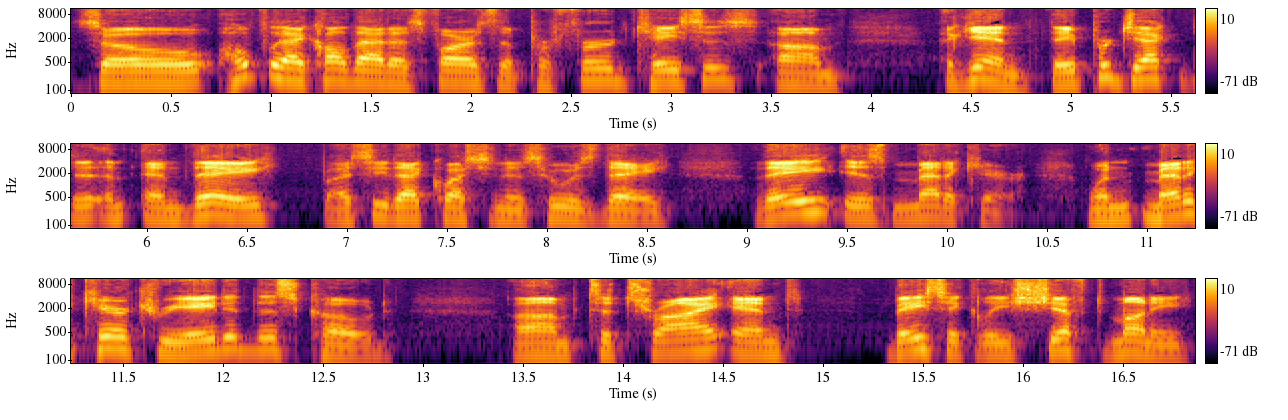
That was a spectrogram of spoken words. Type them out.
so hopefully I call that as far as the preferred cases. Um, again, they project and, and they. I see that question is who is they? They is Medicare. When Medicare created this code um, to try and basically shift money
